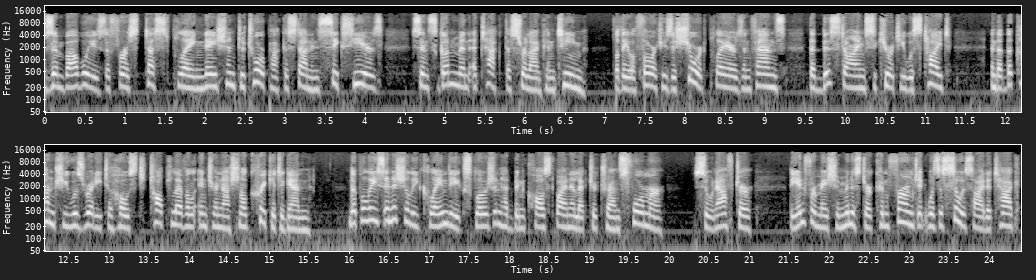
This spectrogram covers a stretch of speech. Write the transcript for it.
Zimbabwe is the first test playing nation to tour Pakistan in six years since gunmen attacked the Sri Lankan team. But the authorities assured players and fans that this time security was tight and that the country was ready to host top level international cricket again. The police initially claimed the explosion had been caused by an electric transformer. Soon after, the information minister confirmed it was a suicide attack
